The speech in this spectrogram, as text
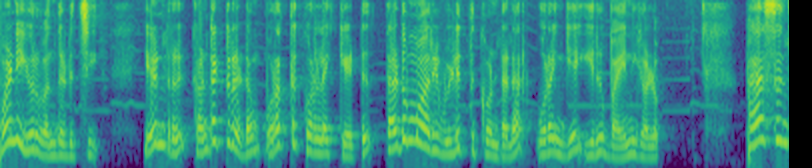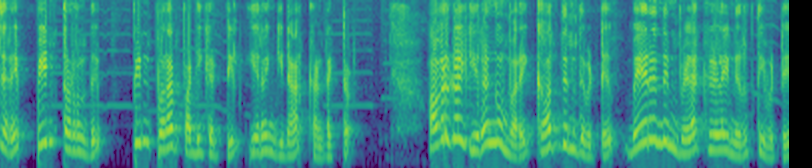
மணியூர் வந்துடுச்சு. என்று கண்டக்டரிடம் உரத்த குரலை கேட்டு தடுமாறி விழித்து கொண்டனர் உறங்கிய இரு பயணிகளும். பேசஞ்சரை பின்தொடர்ந்து பின்புற படிக்கட்டில் இறங்கினார் கண்டக்டர். அவர்கள் இறங்கும் வரை காத்திருந்துவிட்டு பேருந்தின் விளக்குகளை நிறுத்திவிட்டு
